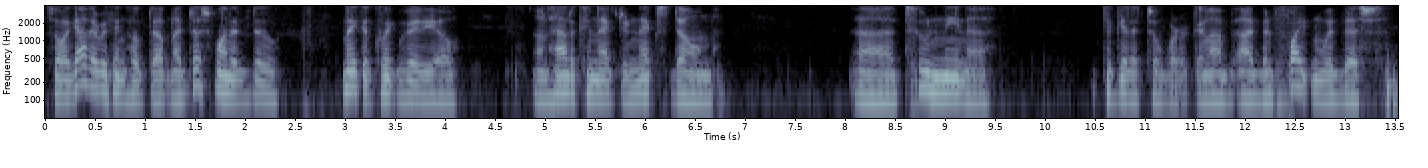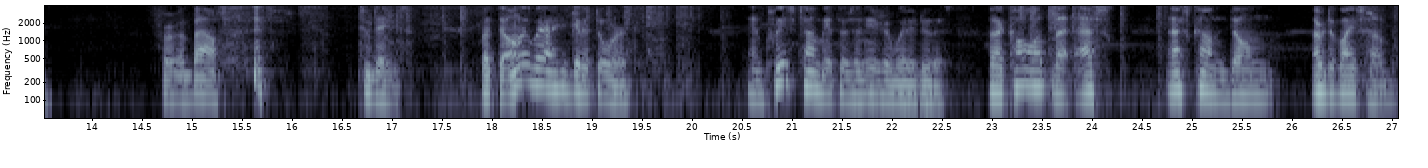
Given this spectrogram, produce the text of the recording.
So I got everything hooked up, and I just wanted to make a quick video on how to connect your Nexdome uh, to Nina to get it to work. And I've, I've been fighting with this for about two days. But the only way I could get it to work, and please tell me if there's an easier way to do this, but I call up the Ask, ASCOM Dome, or Device Hub,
